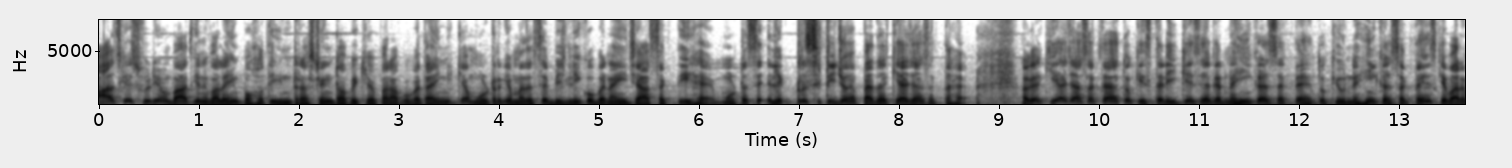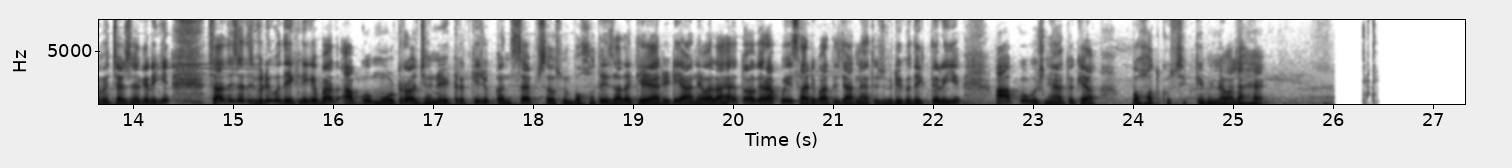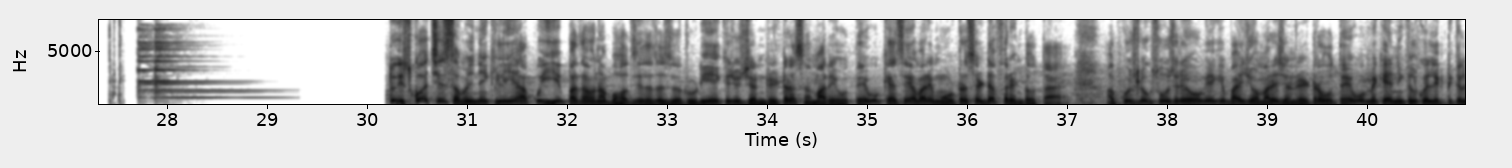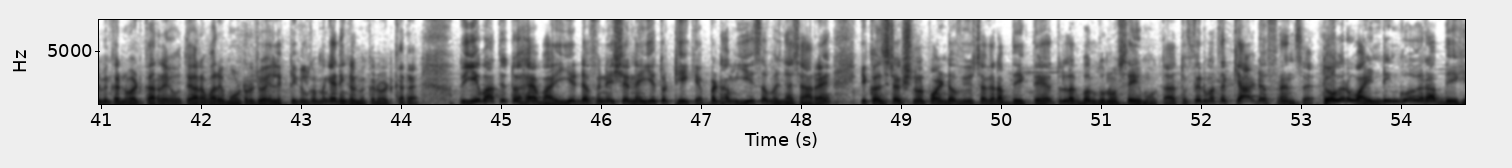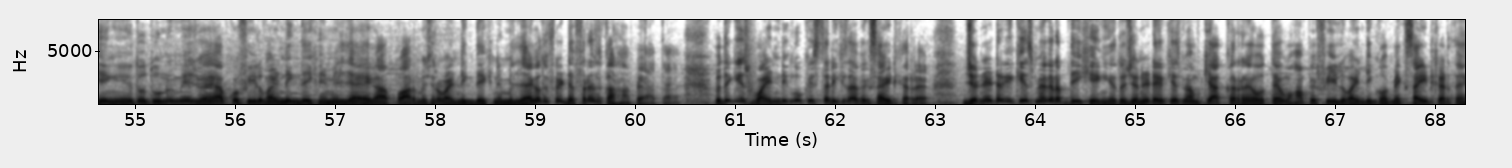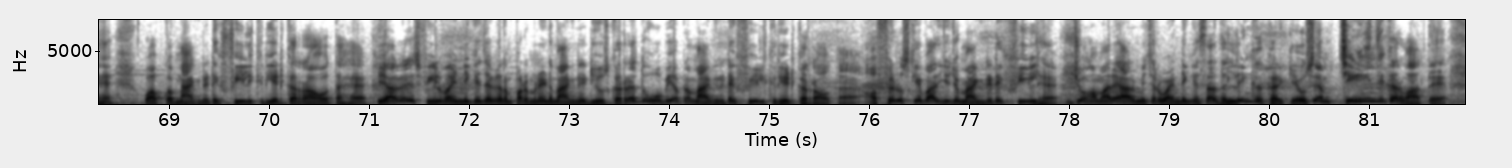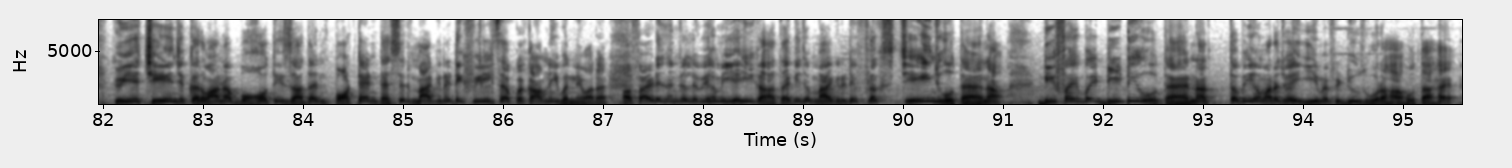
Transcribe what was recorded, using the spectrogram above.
आज के इस वीडियो में बात करने वाला है बहुत ही इंटरेस्टिंग टॉपिक के ऊपर। आपको बताएँगे क्या मोटर की मदद से बिजली को बनाई जा सकती है? मोटर से इलेक्ट्रिसिटी जो है पैदा किया जा सकता है। अगर किया जा सकता है तो किस तरीके से, अगर नहीं कर सकते हैं तो क्यों नहीं कर सकते हैं? इसके बारे में चर्चा करेंगे। साथ ही साथ इस वीडियो को देखने के बाद आपको मोटर और जनरेटर के जो कंसेप्ट है, उसमें बहुत ही ज़्यादा क्लियरिटी आने वाला है। तो अगर आपको ये सारी बातें जानना है तो इस वीडियो को देखते रहिए। आपको कुछ नहीं आया तो क्या? बहुत कुछ सीखने मिलने वाला है। तो इसको अच्छे से समझने के लिए आपको ये पता होना बहुत ही ज़्यादा ज़रूरी है कि जो जनरेटर्स हमारे होते हैं, वो कैसे हमारे मोटर से डिफरेंट होता है। अब कुछ लोग सोच रहे होंगे कि भाई जो हमारे जनरेटर होते हैं, वो मैकेनिकल को इलेक्ट्रिकल में कन्वर्ट कर रहे होते हैं और हमारे मोटर जो है इलेक्ट्रिकल को मैकेनिकल में कन्वर्ट कर रहे हैं। तो ये बातें तो है भाई, ये डेफिनेशन है, ये तो ठीक है बट हम ये समझना चाह रहे हैं कि कंस्ट्रक्शनल पॉइंट ऑफ़ व्यू से अगर आप देखते हैं तो लगभग दोनों सेम होता है। तो फिर मतलब क्या डिफरेंस है? तो अगर वाइंडिंग को अगर आप देखेंगे तो दोनों में जो है आपको फ़ील्ड वाइंडिंग देखने मिल जाएगा, आपको आर्मेचर वाइंडिंग देखने मिल जाएगा तो फिर डिफरेंस कहाँ पर आता है। तो देखिए, इस वाइंडिंग को किस तरीके से आप एक्साइट कर रहे हैं? जनरेटर के केस में अगर आप देखेंगे तो जनरेटर के केस में हम क्या कर रहे होते हैं? वहाँ पे फ़ील्ड वाइंडिंग को हम एक्साइट करते हैं। वो आपका मैग्नेटिक फ़ील्ड क्रिएट कर रहा होता है। या अगर इस फ़ील्ड वाइंडिंग की जगह हम परमानेंट मैग्नेट यूज़ कर रहे हैं तो वो भी अपना मैग्नेटिक फ़ील्ड क्रिएट कर रहा होता है। और फिर उसके बाद ये जो मैग्नेटिक फ़ील्ड है, जो हमारे आर्मेचर वाइंडिंग के साथ लिंक करके उसे हम चेंज करवाते हैं। क्योंकि ये चेंज करवाना बहुत ही ज़्यादा इंपॉर्टेंट है। सिर्फ़ मैग्नेटिक फ़ील्ड से आपका काम नहीं बनने वाला है। और फ्राइडेज अंकल ने भी हमें यही कहा था कि जब मैग्नेटिक फ्लक्स चेंज होता है ना D five by D T होता है ना, तभी हमारा जो है ई एम एफ़ रिड्यूस हो रहा होता है।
